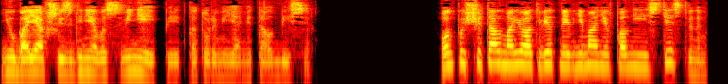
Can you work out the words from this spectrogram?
не убоявшись гнева свиней, перед которыми я метал бисер. Он посчитал мое ответное внимание вполне естественным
